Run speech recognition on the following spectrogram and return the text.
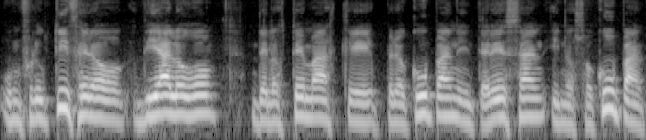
un fructífero diálogo de los temas que preocupan, interesan y nos ocupan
